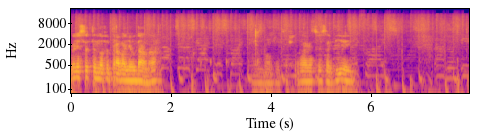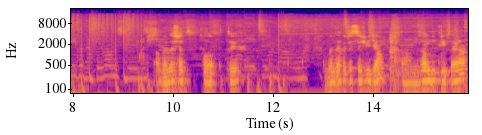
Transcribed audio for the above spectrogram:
No niestety no wyprawa nieudana. Może coś, zabije i... Będę szedł po tych... Będę chociaż coś widział. Tam zombie creepera.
